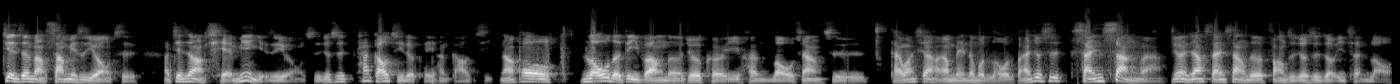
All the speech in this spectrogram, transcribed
健身房上面是游泳池，啊，健身房前面也是游泳池，就是它高级的可以很高级，然后 low 的地方呢就可以很 low，像是台湾现在好像没那么 low 的，反正就是山上啦，有点像山上的房子，就是只有一层楼，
